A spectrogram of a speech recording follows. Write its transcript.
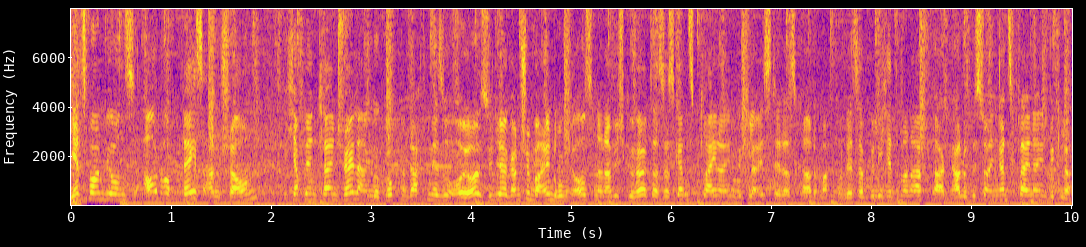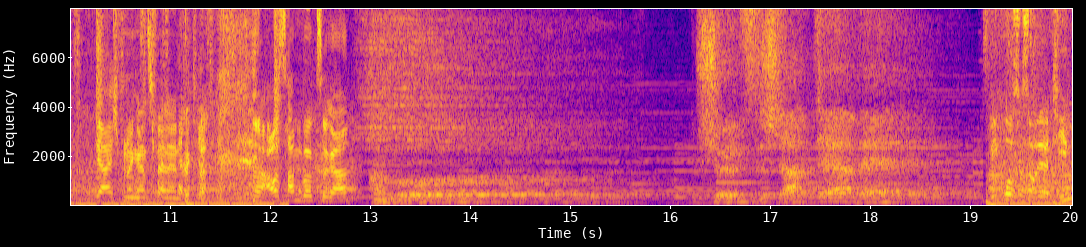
Jetzt wollen wir uns Out of Place anschauen. Ich habe mir einen kleinen Trailer angeguckt und dachte mir so, oh ja, das sieht ja ganz schön beeindruckend aus. Und dann habe ich gehört, dass das ganz kleiner Entwickler ist, der das gerade macht. Und deshalb will ich jetzt mal nachfragen. Hallo, bist du ein ganz kleiner Entwickler? Ja, ich bin ein ganz kleiner Entwickler. Aus Hamburg sogar. Schönste Stadt der Welt. Wie groß ist euer Team?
